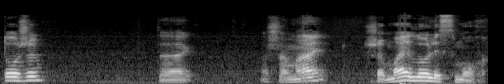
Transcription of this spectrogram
Тоже. Так. А Шамай? Шамай Лоли смог.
